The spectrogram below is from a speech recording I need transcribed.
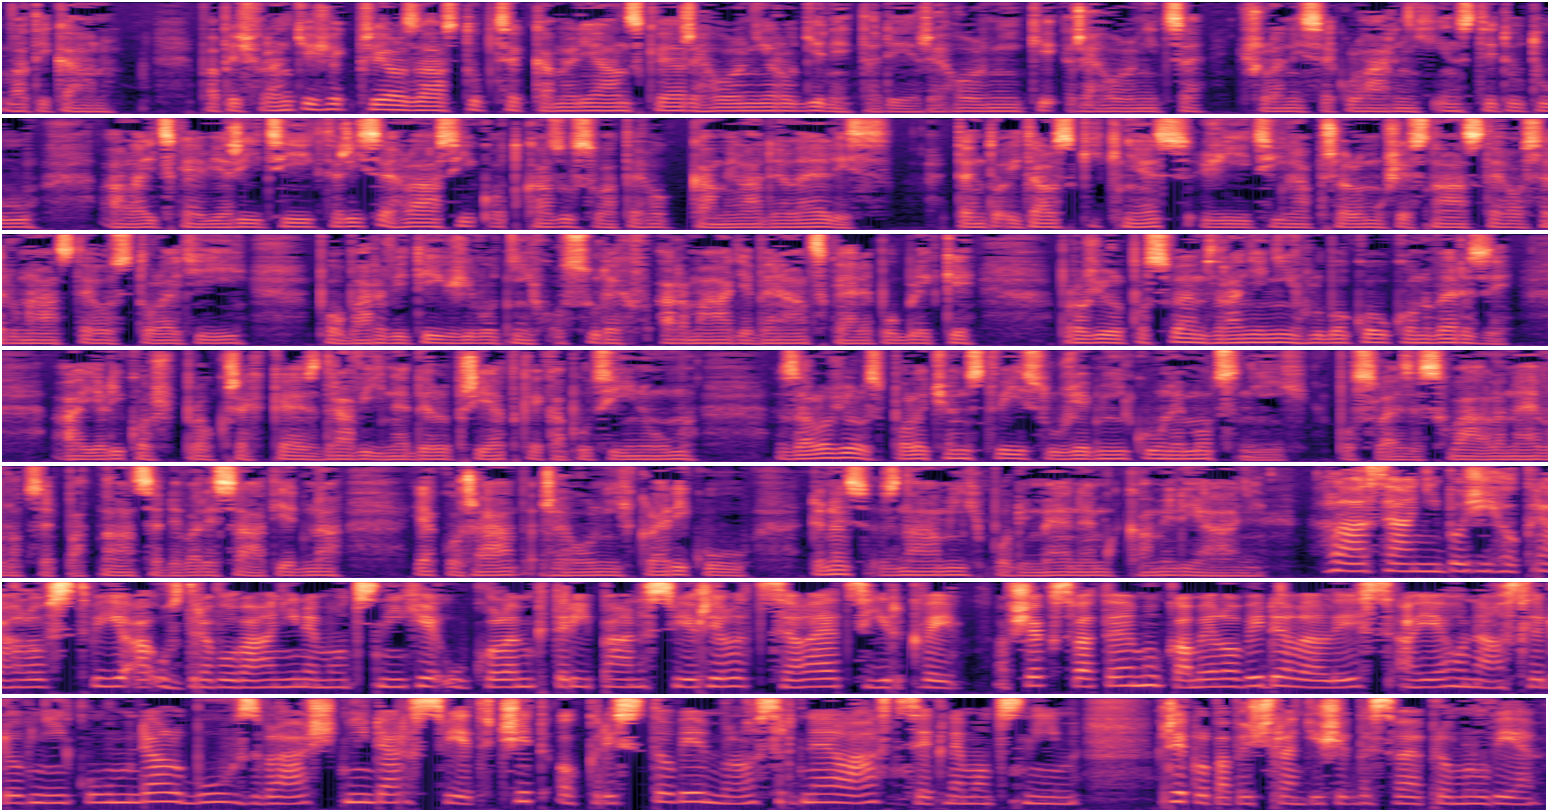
Vatikán. Papež František přijal zástupce kameliánské řeholní rodiny, tedy řeholníky, řeholnice, členy sekulárních institutů a laické věřící, kteří se hlásí k odkazu svatého Camila de Lelis. Tento italský kněz, žijící na přelomu 16. a 17. století, po barvitých životních osudech v armádě Benátské republiky, prožil po svém zranění hlubokou konverzi a jelikož pro křehké zdraví nebyl přijat ke kapucínům, založil společenství služebníků nemocných, posléze schválené v roce 1591 jako řád řeholních kleriků, dnes známých pod jménem Kamiliáni. Hlásání Božího království a uzdravování nemocných je úkolem, který pán svěřil celé církvi. Avšak svatému Kamilovi de Lelis a jeho následovníkům dal Bůh zvláštní dar svědčit o Kristově milosrdné lásce k nemocným, řekl papež František ve své promluvě.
